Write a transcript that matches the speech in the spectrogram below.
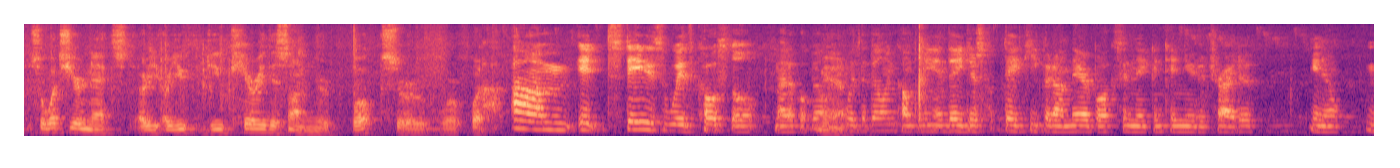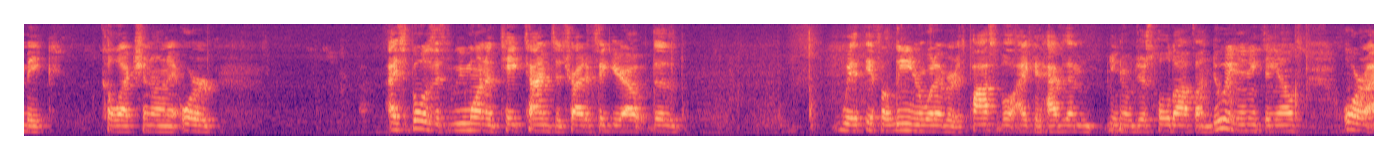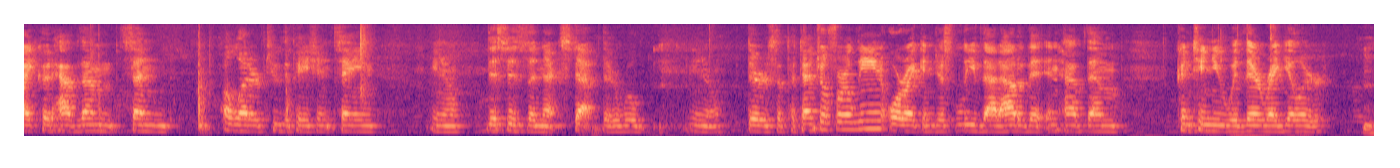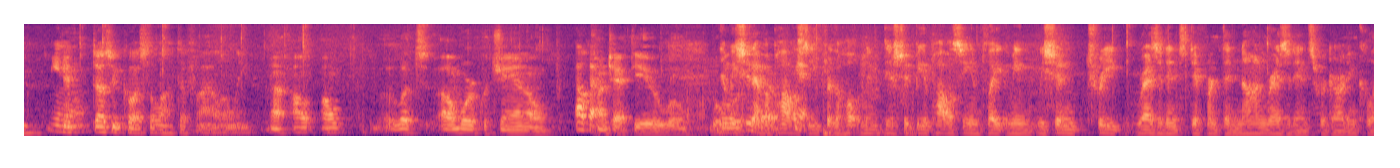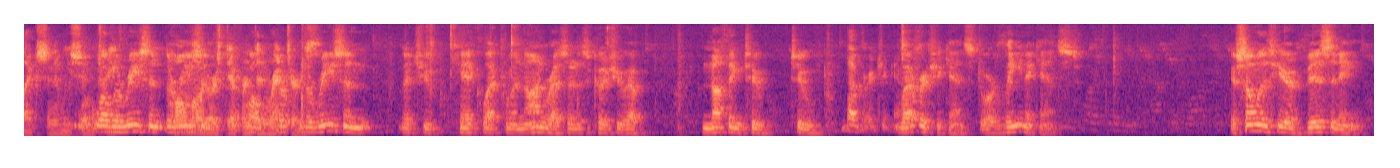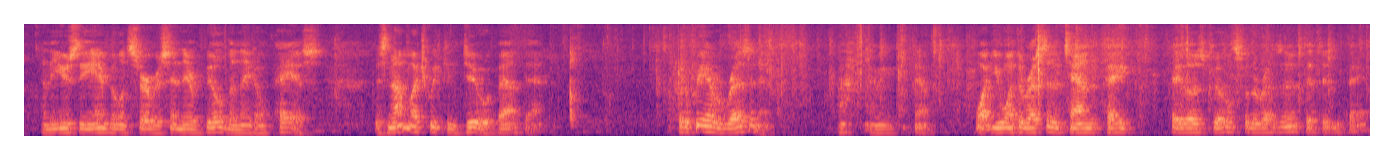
so what's your next, are you, are you, do you carry this on your books or, or what? Um, it stays with Coastal Medical Billing, Yeah. with the billing company, and they just, they keep it on their books and they continue to try to, you know, make collection on it, or I suppose if we wanna take time to try to figure out the, with, if a lien or whatever is possible, I could have them, you know, just hold off on doing anything else, or I could have them send a letter to the patient saying, you know, this is the next step, there will, you know, there's a potential for a lien, or I can just leave that out of it and have them continue with their regular, you know, It doesn't cost a lot to file a lien. Uh, I'll, I'll, let's, I'll work with Jan, I'll Okay. contact you, we'll. we'll And we work should it have a out. policy Yeah. for the whole, I mean, there should be a policy in place. I mean, we shouldn't treat residents different than non-residents regarding collection, and we shouldn't Well, the treat reason, the reason. homeowners different than well, the- renters. The reason that you can't collect from a non-resident is because you have nothing to, to Leverage again. leverage against or lien against. If someone's here visiting and they use the ambulance service and they're billed and they don't pay us, there's not much we can do about that. But if we have a resident, I mean, you know, what, you want the rest of the town to pay, pay those bills for the resident that didn't pay? it?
